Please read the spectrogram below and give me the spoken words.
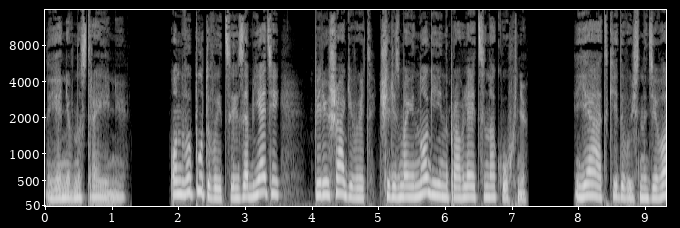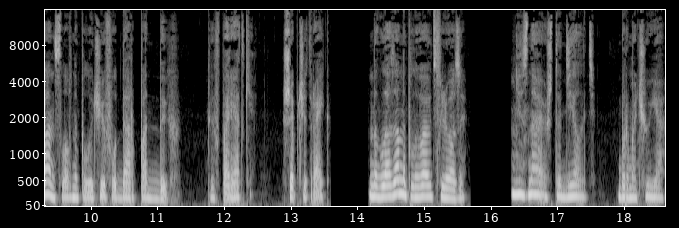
«Я не в настроении». Он выпутывается из объятий, перешагивает через мои ноги и направляется на кухню. Я откидываюсь на диван, словно получив удар под дых. «Ты в порядке?» — шепчет Райк. На глаза наплывают слезы. «Не знаю, что делать», — бормочу я.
